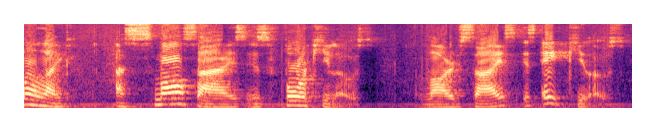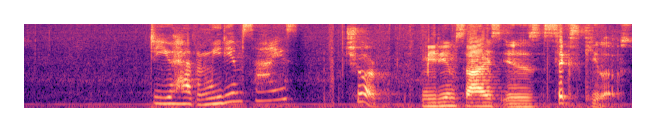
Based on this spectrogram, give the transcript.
Well, like, a small size is 4 kilos. A large size is 8 kilos. Do you have a medium size? Sure. Medium size is 6 kilos.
